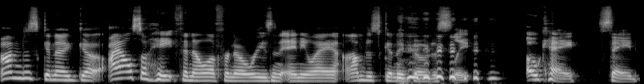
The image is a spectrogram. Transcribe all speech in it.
I'm just gonna go. I also hate Fenella for no reason anyway. I'm just gonna go to sleep. okay, Sade.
